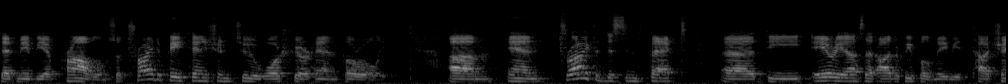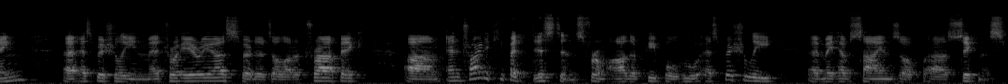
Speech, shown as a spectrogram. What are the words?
that may be a problem. So try to pay attention to wash your hand thoroughly. Um, and try to disinfect uh, the areas that other people may be touching, uh, especially in metro areas where there's a lot of traffic. Um, and try to keep a distance from other people who especially uh, may have signs of uh, sickness.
